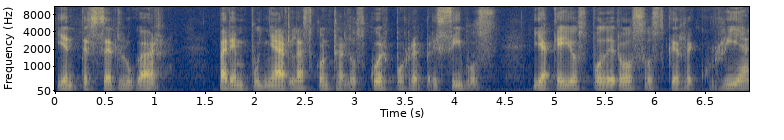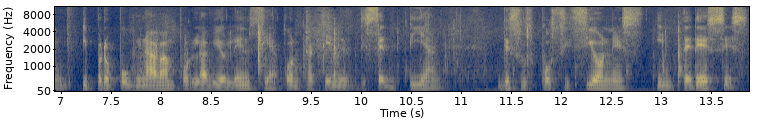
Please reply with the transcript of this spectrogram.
y en tercer lugar para empuñarlas contra los cuerpos represivos y aquellos poderosos que recurrían y propugnaban por la violencia contra quienes disentían de sus posiciones, intereses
